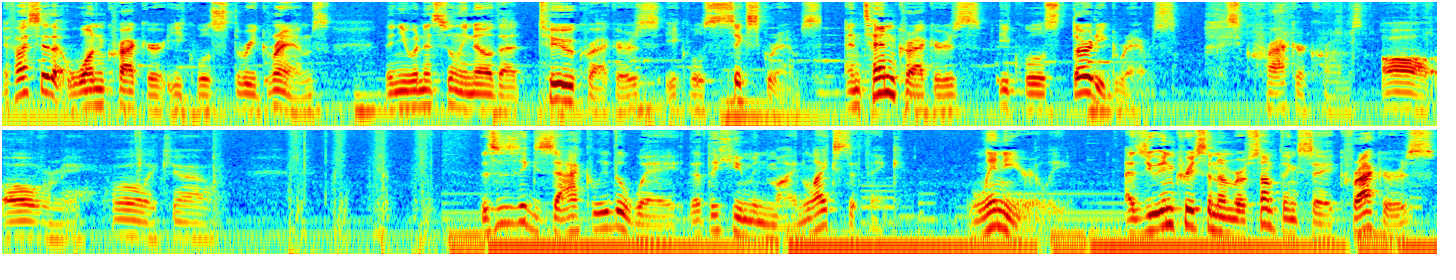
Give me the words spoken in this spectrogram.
If I say that one cracker equals 3 grams, then you would instantly know that 2 crackers equals 6 grams, and 10 crackers equals 30 grams. These cracker crumbs all over me. Holy cow. This is exactly the way that the human mind likes to think linearly. As you increase the number of something, say crackers,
